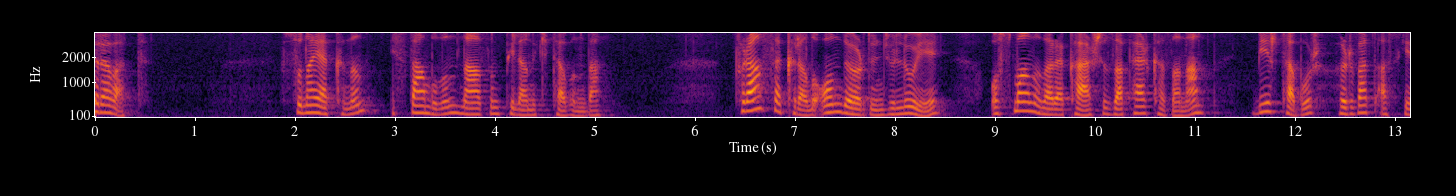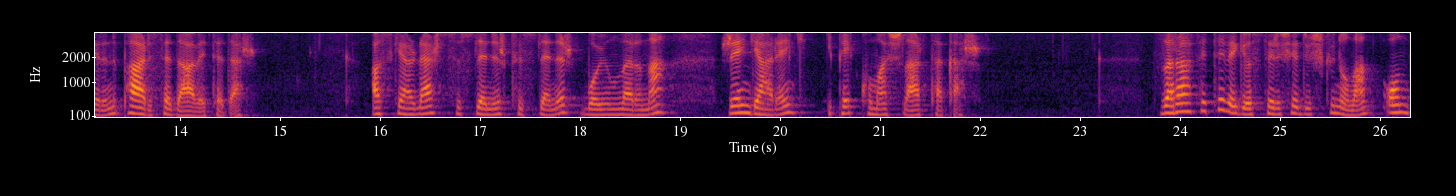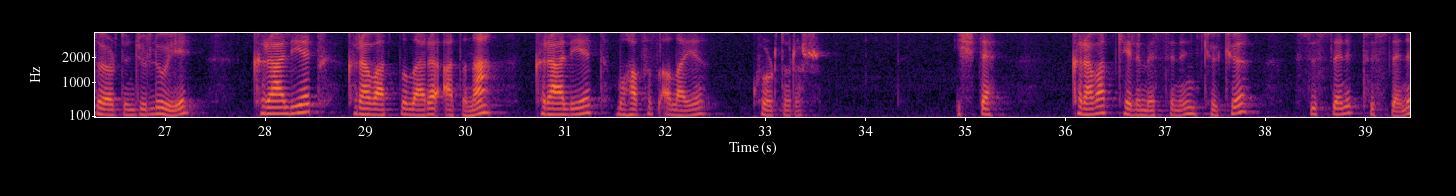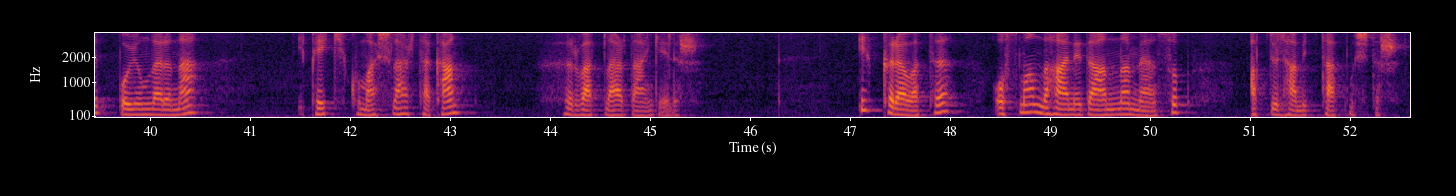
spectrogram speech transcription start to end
Kravat Sunay Akın'ın İstanbul'un Nazım Planı kitabından. Fransa Kralı 14. Louis, Osmanlılara karşı zafer kazanan bir tabur Hırvat askerini Paris'e davet eder. Askerler süslenir püslenir boyunlarına rengarenk ipek kumaşlar takar. Zarafete ve gösterişe düşkün olan 14. Louis, kraliyet kravatlıları adına kraliyet muhafız alayı kurdurur. İşte kravat kelimesinin kökü süslenip püslenip boyunlarına ipek kumaşlar takan Hırvatlardan gelir. İlk kravatı Osmanlı hanedanına mensup Abdülhamit takmıştır.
